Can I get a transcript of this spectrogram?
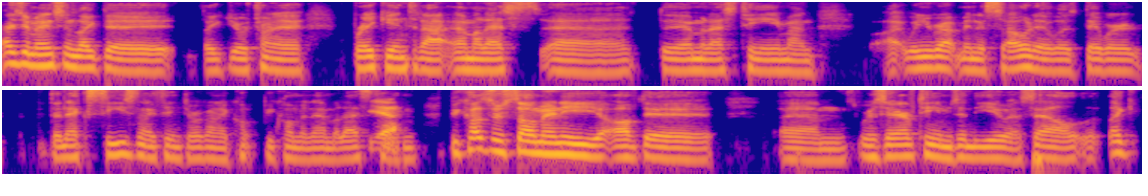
as you mentioned, like the like you're trying to break into that MLS, uh, the MLS team, and uh, when you were at Minnesota, it was they were the next season. I think they were going to become an MLS yeah. team because there's so many of the um, reserve teams in the USL. Like,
